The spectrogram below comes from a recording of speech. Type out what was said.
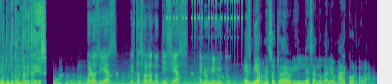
boostmobile.com para detalles. Buenos días. Estas son las noticias en un minuto. Es viernes 8 de abril, le saluda Leomar Córdoba.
